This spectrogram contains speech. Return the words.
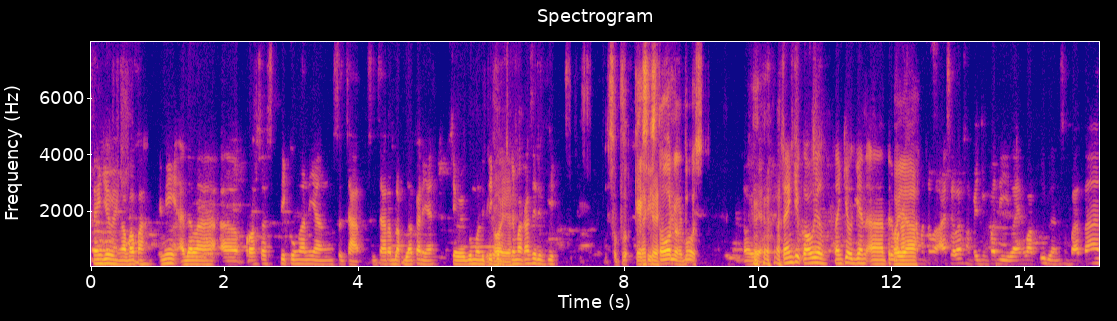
Thank you, nggak apa-apa. Ini adalah uh, proses tikungan yang secara secara belak-belakan ya. Cewek gue mau ditikung. Oh, iya. Terima kasih Rifki. Casey Oke. Stoner bos Oh iya. Thank you Kawil. Thank you again. Uh, terima Oh, kasih iya. teman-teman iSeller. Sampai jumpa di lain waktu dan kesempatan.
